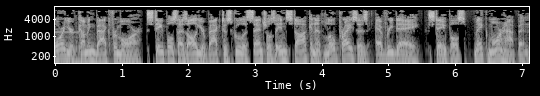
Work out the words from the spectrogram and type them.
or you're coming back for more, Staples has all your back to school essentials in stock and at low prices every day. Staples, make more happen.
